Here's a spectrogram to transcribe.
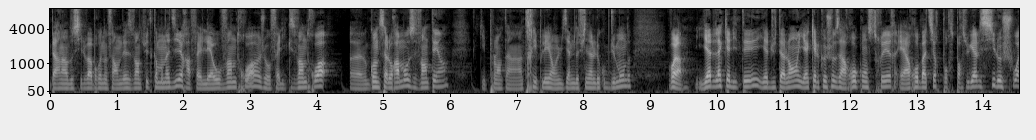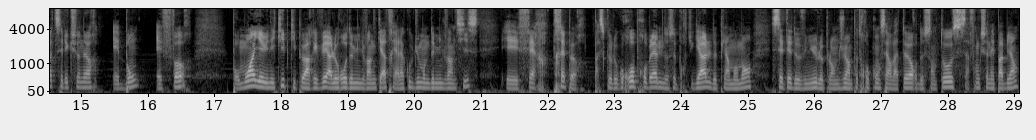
Bernardo Silva, Bruno Fernandes, 28 comme on a dit. Raphaël Leao, 23. Joao Félix, 23. Euh, Gonzalo Ramos, 21. Qui plante un triplé en huitième de finale de Coupe du Monde. Voilà, il y a de la qualité, il y a du talent, il y a quelque chose à reconstruire et à rebâtir pour ce Portugal si le choix de sélectionneur est bon, est fort. Pour moi, il y a une équipe qui peut arriver à l'Euro 2024 et à la Coupe du Monde 2026 et faire très peur. Parce que le gros problème de ce Portugal, depuis un moment, c'était devenu le plan de jeu un peu trop conservateur de Santos, ça fonctionnait pas bien.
